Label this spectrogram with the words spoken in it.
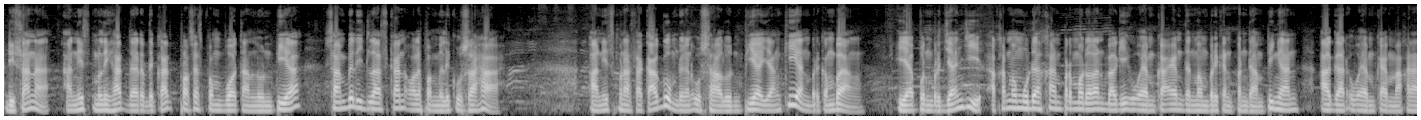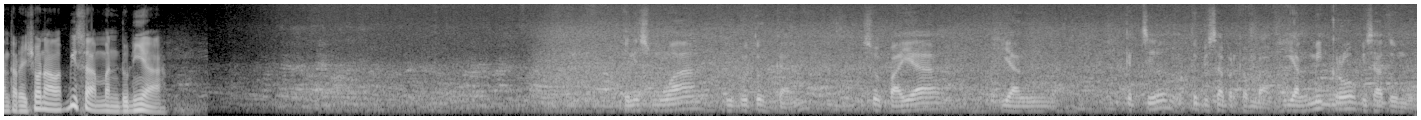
Di sana, Anies melihat dari dekat proses pembuatan lumpia sambil dijelaskan oleh pemilik usaha. Anies merasa kagum dengan usaha lumpia yang kian berkembang. Ia pun berjanji akan memudahkan permodalan bagi UMKM dan memberikan pendampingan agar UMKM makanan tradisional bisa mendunia. Ini semua dibutuhkan supaya yang kecil itu bisa berkembang, yang mikro bisa tumbuh.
